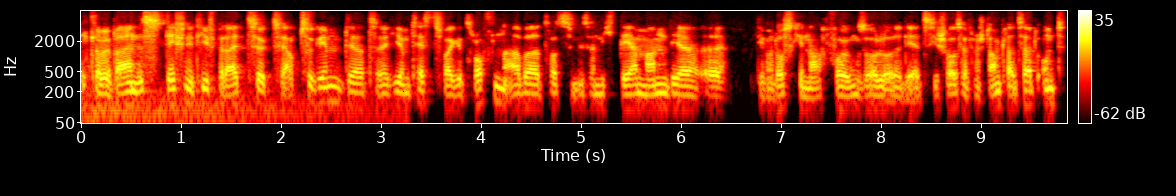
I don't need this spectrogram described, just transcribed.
Ich glaube, Bayern ist definitiv bereit, Zirkze abzugeben. Der hat äh, hier im Test zwar getroffen, aber trotzdem ist er nicht der Mann, der äh, Lewandowski nachfolgen soll oder der jetzt die Chance auf einen Stammplatz hat. Und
